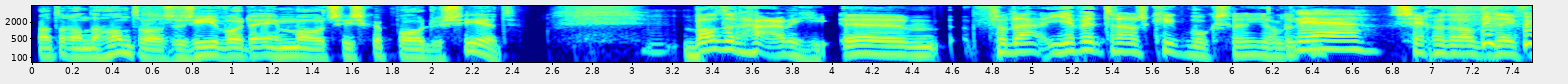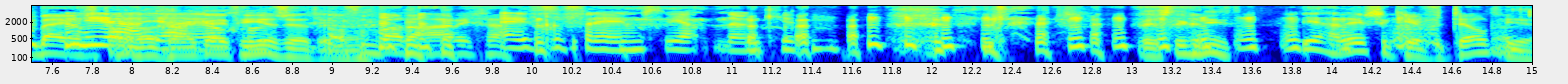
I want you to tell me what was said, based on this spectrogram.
wat er aan de hand was. Dus hier worden emoties geproduceerd. Badr Hari, ehm, vandaag, jij bent trouwens kickbokser, Janneke? Ja. Zeggen we er altijd even bij als Ja, dan ja, ga ik even goed. hier zitten. Over Badr Even geframed, ja, dank je. Wist ik niet. Ja, dat heeft ze een keer verteld hier.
